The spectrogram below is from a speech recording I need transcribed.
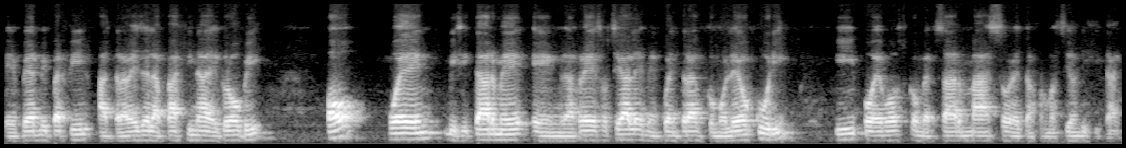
eh, ver mi perfil a través de la página de Groby o pueden visitarme en las redes sociales, me encuentran como Leo Curi y podemos conversar más sobre transformación digital.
